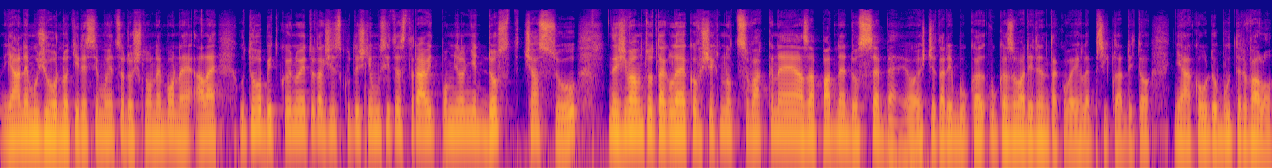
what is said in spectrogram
já nemůžu hodnotit, jestli mu něco došlo nebo ne, ale u toho Bitcoinu je to tak, že skutečně musíte strávit poměrně dost času, než vám to takhle jako všechno cvakne a zapadne do sebe sebe. Jo? Ještě tady ukazovat jeden takovýhle příklad, kdy to nějakou dobu trvalo.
